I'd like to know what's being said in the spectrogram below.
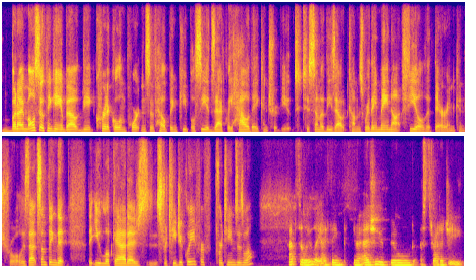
but I'm also thinking about the critical importance of helping people see exactly how they contribute to some of these outcomes where they may not feel that they're in control. Is that something that that you look at as strategically for for teams as well? Absolutely. I think, you know, as you build a strategy,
